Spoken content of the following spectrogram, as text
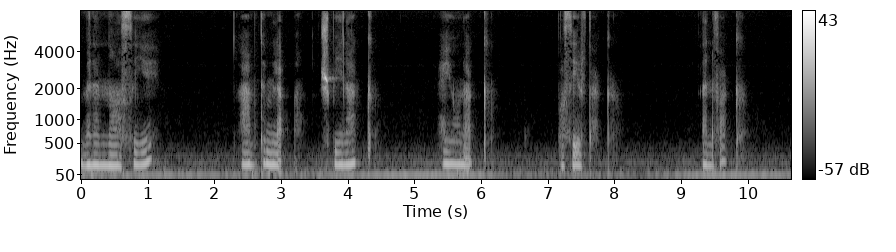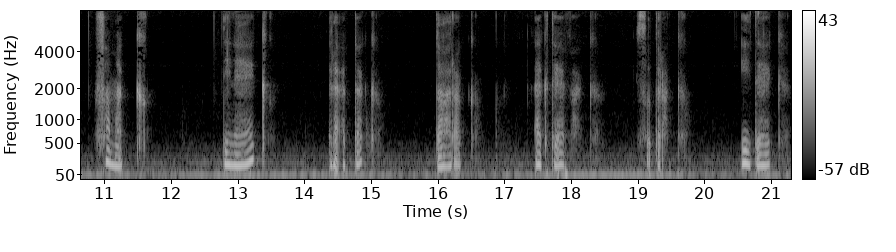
من الناصية. عم تملأ جبينك عيونك بصيرتك أنفك فمك دينيك رقبتك ظهرك. أكتافك صدرك إيديك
